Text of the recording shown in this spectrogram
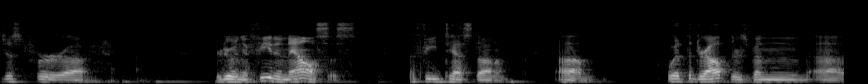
just for, uh, for doing a feed analysis, a feed test on them. Um, with the drought, there's been uh,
